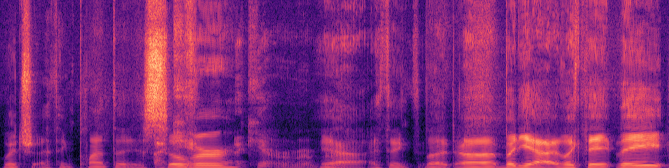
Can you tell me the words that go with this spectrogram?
which I think Plata is silver. I can't remember. Yeah, I think, but uh, but yeah, like they they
